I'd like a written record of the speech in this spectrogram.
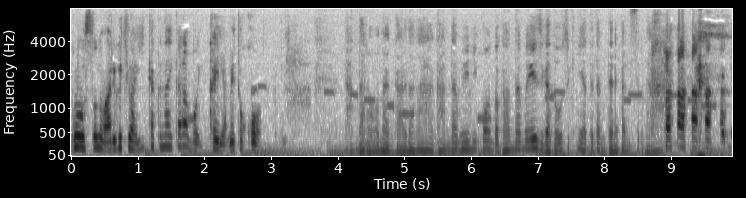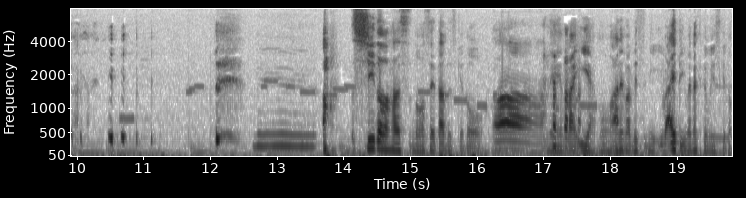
ゴーストの悪口は言いたくないからもう一回やめとこう。ー、なんだろう、なんかあれだな、ガンダムユニコーンとガンダムエイジが同時期にやってたみたいな感じするな。ねえ。あ、シードの話するの忘れたんですけど、あねまあいいや、もうあれは別に、あえて言わなくてもいいですけど、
